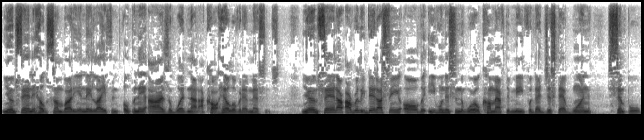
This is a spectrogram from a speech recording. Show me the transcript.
you know what I'm saying, it helps somebody in their life and open their eyes or whatnot, I call hell over that message. You know what I'm saying? I, I really did. I seen all the evilness in the world come after me for that, just that one simple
